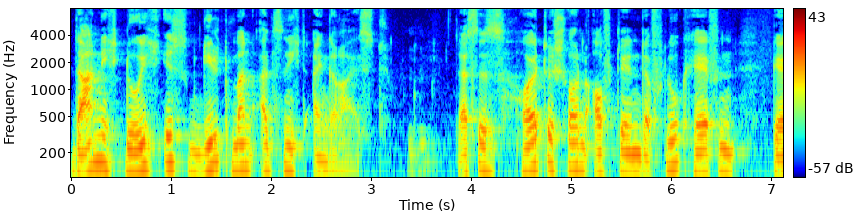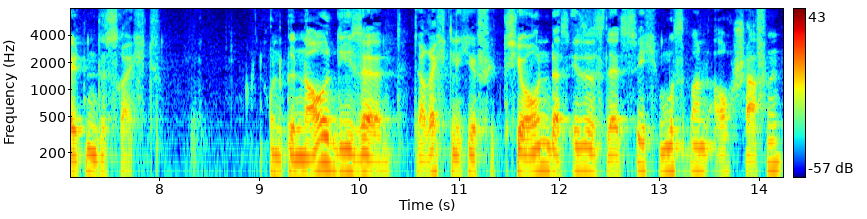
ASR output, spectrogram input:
da nicht durch ist, gilt man als nicht eingereist. Das ist heute schon auf den der Flughäfen geltendes Recht. Und genau diese, der rechtliche Fiktion, das ist es letztlich, muss man auch schaffen,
